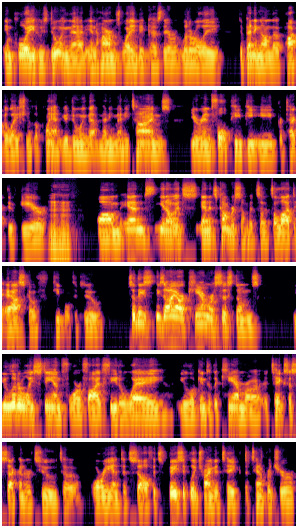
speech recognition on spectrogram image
employee who's doing that in harm's way because they're literally depending on the population of the plant you're doing that many many times you're in full PPE protective gear. Mm-hmm. Um, and you know it's and it's cumbersome. It's it's a lot to ask of people to do. So these these IR camera systems, you literally stand four or five feet away. You look into the camera. It takes a second or two to orient itself. It's basically trying to take the temperature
